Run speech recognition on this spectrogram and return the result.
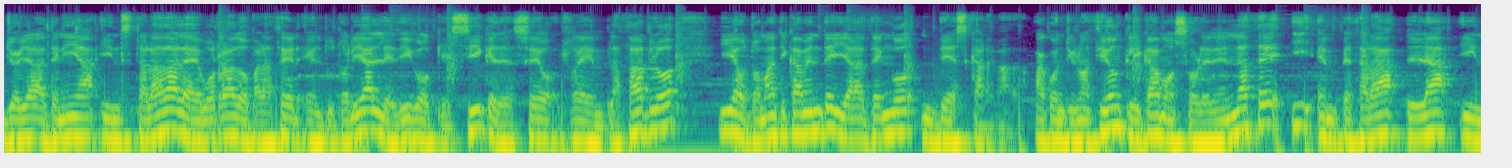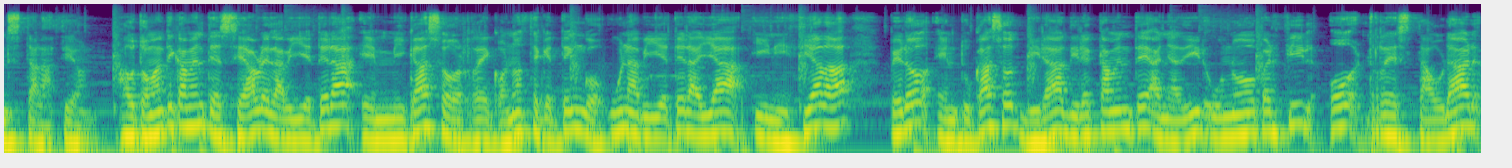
yo ya la tenía instalada, la he borrado para hacer el tutorial, le digo que sí, que deseo reemplazarlo y automáticamente ya la tengo descargada. A continuación clicamos sobre el enlace y empezará la instalación. Automáticamente se abre la billetera, en mi caso reconoce que tengo una billetera ya iniciada, pero en tu caso dirá directamente añadir un nuevo perfil o restaurar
